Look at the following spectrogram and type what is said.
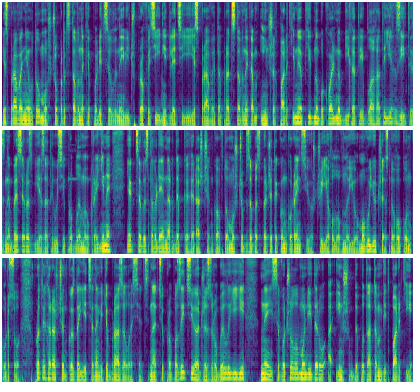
І справа не у тому, що представники поліцили найбільш професійні для цієї справи, та представникам інших партій необхідно буквально бігати і благати їх зійти з небес і розв'язати усі проблеми України, як це виставляє нардепка Геращенко, в тому, щоб забезпечити конкуренцію, що є головною умовою чесного конкурсу. Проте Геращенко, здається, навіть образилася на цю пропозицію, адже зробили її не і сивочолому лідеру, а іншим депутатам від партії.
